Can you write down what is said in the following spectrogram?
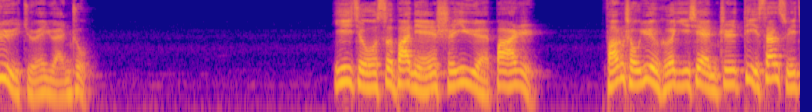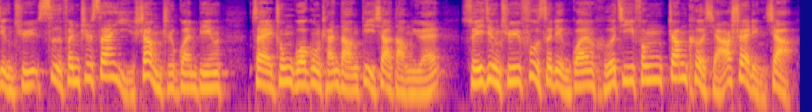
拒绝援助。一九四八年十一月八日，防守运河一线之第三绥靖区四分之三以上之官兵，在中国共产党地下党员、绥靖区副司令官何基沣、张克侠率领下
